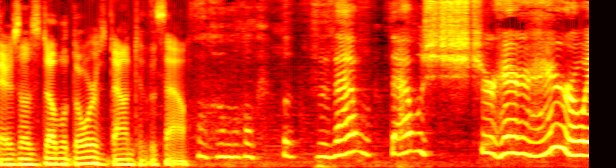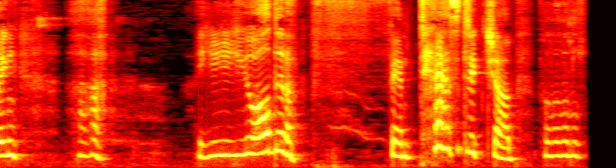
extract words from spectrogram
there's those double doors down to the south. That that was sure harrowing. Uh, you, you all did a fantastic job. Let-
